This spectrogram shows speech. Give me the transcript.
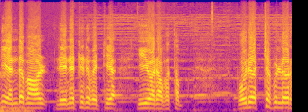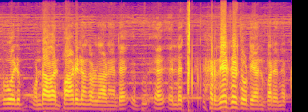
ഇനി എന്റെ മകൾ ലിനറ്റിന് പറ്റിയ ഈ ഒരബദ്ധം ഒരൊറ്റ പിള്ളേർക്ക് പോലും ഉണ്ടാകാൻ പാടില്ല എന്നുള്ളതാണ് എന്റെ എന്റെ ഹൃദയത്തിൽ തൊട്ട് ഞാൻ പറയുന്നത്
